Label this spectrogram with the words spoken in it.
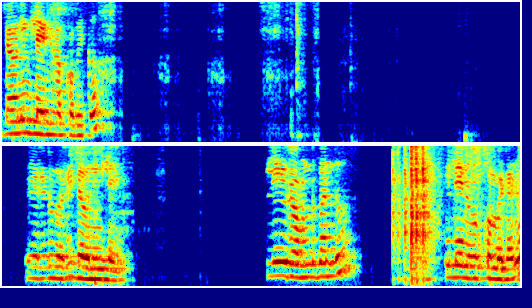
ಡೌನಿಂಗ್ ಲೈನ್ ಹಾಕೋಬೇಕು. ಎರಡೂವರೆ ಡೌನಿಂಗ್ ಲೈನ್ ಸ್ಲೀವ್ ರೌಂಡ್ ಬಂದು ಇಲ್ಲೇ ನೋಡ್ಕೊಂಬಿಡೋಣ.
